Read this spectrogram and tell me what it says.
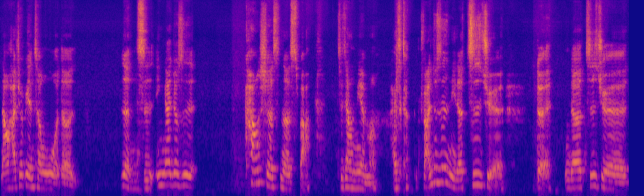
然后它就变成我的认知，应该就是 consciousness 吧？是这样念吗？还是看，反正就是你的知觉，对，你的知觉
